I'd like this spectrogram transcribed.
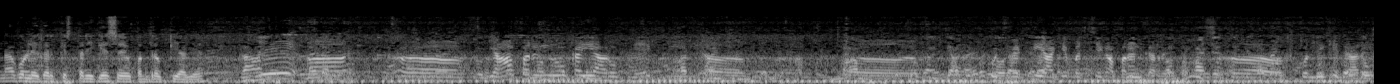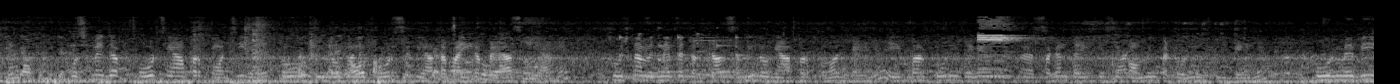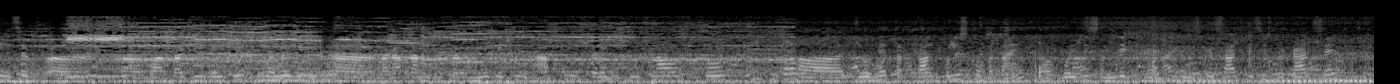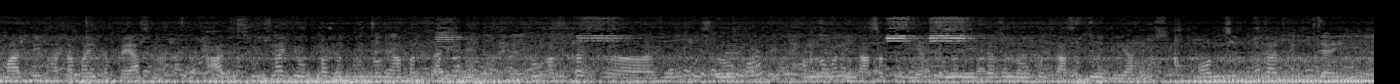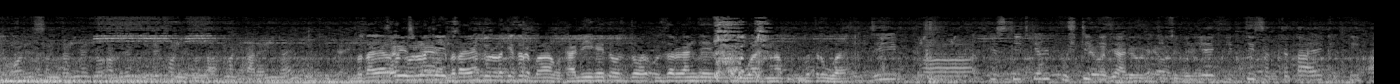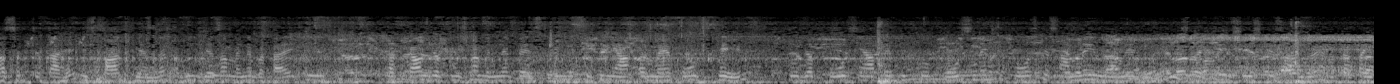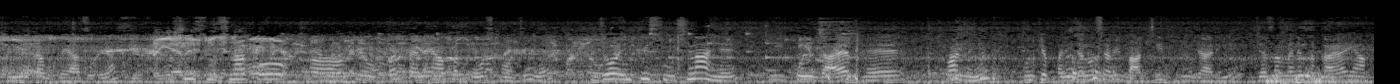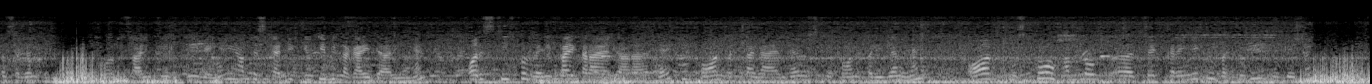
घटना को लेकर किस तरीके से उपद्रव किया गया? ये यहाँ पर इन लोगों का ये आरोप है कि कुछ व्यक्ति आके बच्चे का अपहरण कर रहे हैं। को लेके जा रहे थे उसमें जब फोर्स यहाँ पर पहुँची है तो इन लोगों ने फोर्स से भी हाथापाई का प्रयास किया है। सूचना मिलने पर तत्काल सभी लोग यहाँ पर पहुँच गए हैं। एक बार पूरी जगह सघन तरीके से कॉम्बिंग पेट्रोलिंग की गई है। पूर्व में भी इनसे वार्ता की गई थी। पूर्व में भी लगातार उनके साथ कम्युनिकेशन था कि इस तरह की सूचनाओं को जो है तत्काल पुलिस को बताएँ और कोई भी संदिग्ध है, उसके साथ किसी प्रकार से मारपीट, हाथापाई का प्रयास न करें। आज इस सूचना के ऊपर जब हम लोग यहाँ पर पहुँचे हैं तो अभी तक जो है कुछ लोगों को हम हिरासत में लिया है। करीबन एक दर्जन लोगों को हिरासत में लिया है और उनसे पूछताछ भी की जाएगी और इस संदर्भ में जो अग्रिम विधिक और निरोधात्मक कार्रवाई है वो की जाएगी। बताया दो लड़के बताया दो लड़के सर उठा ली गई तो उस दौरान हुआ हुआ है। जी इस चीज़ की अभी पुष्टि की जा रही है? ये कितनी सत्यता है कितनी असत्यता है इस बात के अंदर। अभी जैसा मैंने बताया कि तत्काल जब सूचना मिलने पर स्कूल स्थिति यहाँ पर मैं फोर्स थे तो जब फोर्स यहाँ पे थी तो फोर्स ने फोर्स के सामने ही उन्होंने जो है उस व्यक्ति विशेष के सामने हतापाई करने का प्रयास किया। उसी सूचना को आ, के ऊपर पहले यहाँ पर फोर्स पहुँची है। जो इनकी सूचना है कि कोई गायब है अथवा नहीं उनके परिजनों से अभी बातचीत की जा रही है। जैसा मैंने बताया यहाँ पर सघन और सारी चीज़ की गई है। यहाँ पे स्टैटिक ड्यूटी भी लगाई जा रही है और इस चीज़ को वेरीफाई कराया जा रहा है कि कौन बच्चा गायब है उसके कौन परिजन है। और उसको हम लोग चेक करेंगे कि बच्चों की लोकेशन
